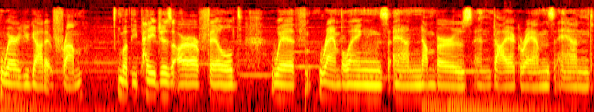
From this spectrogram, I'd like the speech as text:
where you got it from, but the pages are filled with ramblings and numbers and diagrams and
